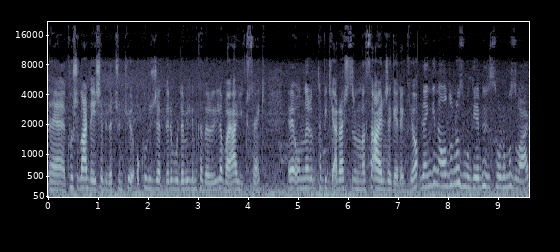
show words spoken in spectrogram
e, koşullar değişebilir. Çünkü okul ücretleri burada bildiğim kadarıyla bayağı yüksek. Ve onların tabii ki araştırılması ayrıca gerekiyor. Zengin oldunuz mu diye bir sorumuz var.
